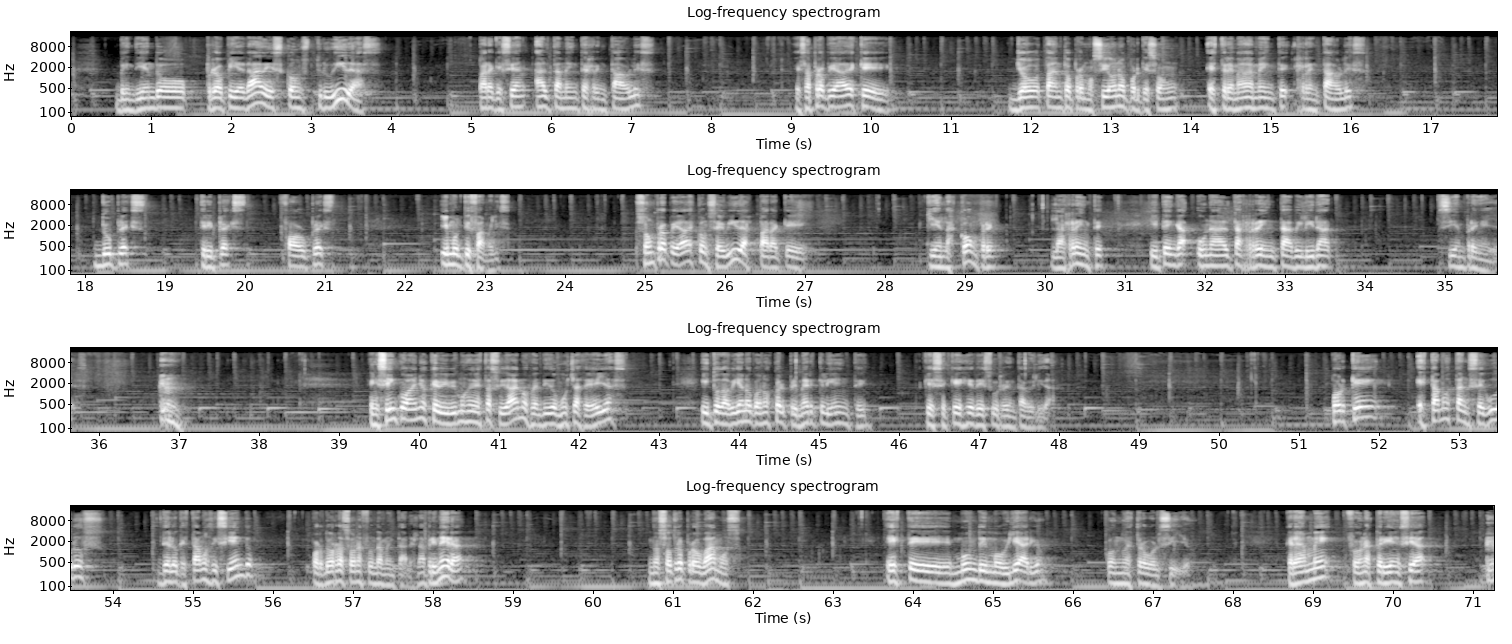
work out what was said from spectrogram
vendiendo propiedades construidas para que sean altamente rentables. Esas propiedades que yo tanto promociono porque son extremadamente rentables. Duplex, triplex, fourplex y multifamilies. Son propiedades concebidas para que quien las compre, las rente y tenga una alta rentabilidad siempre en ellas. En cinco años que vivimos en esta ciudad hemos vendido muchas de ellas y todavía no conozco el primer cliente que se queje de su rentabilidad. ¿Por qué estamos tan seguros de lo que estamos diciendo? Por dos razones fundamentales. La primera, nosotros probamos este mundo inmobiliario con nuestro bolsillo. Créanme, fue una experiencia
